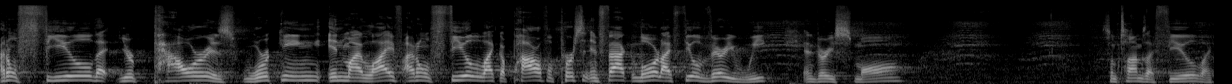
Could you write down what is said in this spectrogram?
I don't feel that your power is working in my life. I don't feel like a powerful person. In fact, Lord, I feel very weak and very small. Sometimes I feel like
